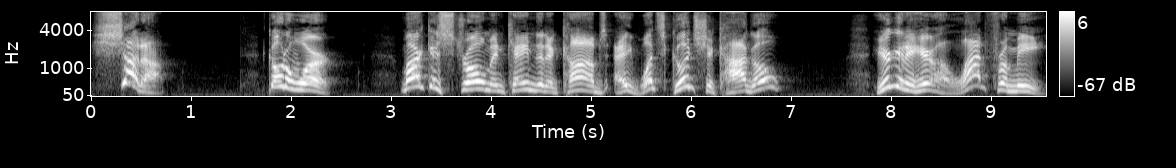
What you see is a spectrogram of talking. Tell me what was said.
Shut up. Go to work. Marcus Stroman came to the Cubs. Hey, what's good, Chicago? You're going to hear a lot from me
